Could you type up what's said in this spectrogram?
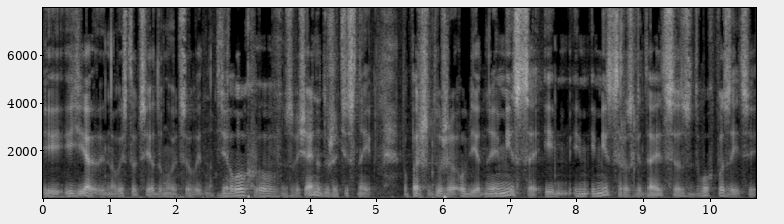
І, є на виставці, я думаю, це видно. Діалог, звичайно, дуже тісний. По-перше, дуже об'єднує місце, і, і, і місце розглядається з двох позицій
